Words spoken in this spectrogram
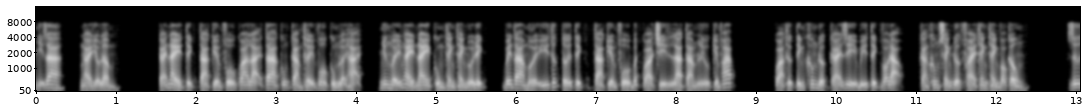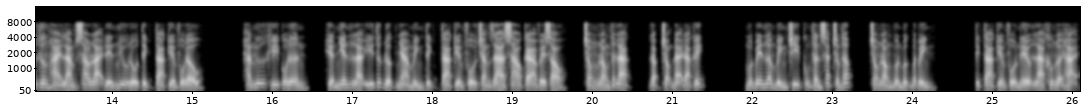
Nhị ra ngài hiểu lầm. Cái này tịch tà kiếm phổ qua lại ta cũng cảm thấy vô cùng lợi hại, nhưng mấy ngày nay cùng thanh thành đối địch, bên ta mới ý thức tới tịch tà kiếm phổ bất quá chỉ là tam lưu kiếm pháp. Quả thực tính không được cái gì bí tịch võ đạo, càng không sánh được phái thanh thành võ công. Dư thương hải làm sao lại đến mưu đồ tịch tà kiếm phổ đâu? Hắn ngữ khí cô đơn, hiển nhiên là ý thức được nhà mình tịch tà kiếm phổ chẳng ra sao cả về sau, trong lòng thất lạc, gặp trọng đại đà kích. Một bên lâm bình chi cũng thần sắc chấm thấp, trong lòng buồn bực bất bình tịch ta kiếm phổ nếu là không lợi hại,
